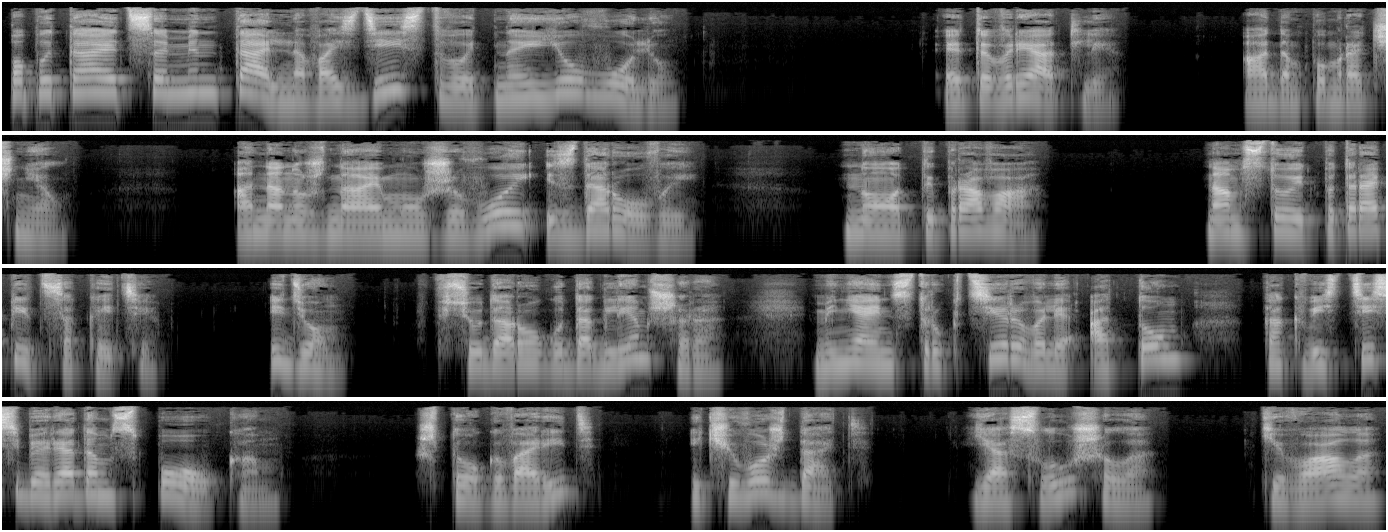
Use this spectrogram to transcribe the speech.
попытается ментально воздействовать на ее волю. «Это вряд ли», — Адам помрачнел. «Она нужна ему живой и здоровой. Но ты права. Нам стоит поторопиться, Кэти. Идем». Всю дорогу до Глемшира меня инструктировали о том, как вести себя рядом с пауком, что говорить и чего ждать. Я слушала, кивала,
